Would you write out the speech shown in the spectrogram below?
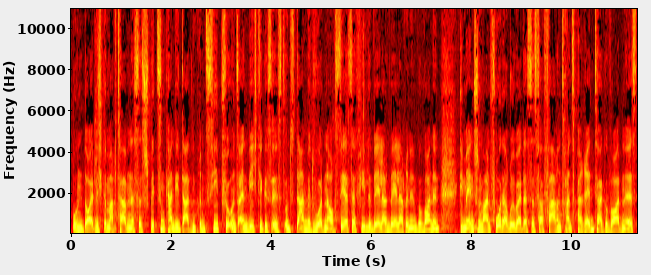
und deutlich gemacht haben, dass das Spitzenkandidatenprinzip für uns ein wichtiges ist. Und damit wurden auch sehr, sehr viele Wähler und Wählerinnen gewonnen. Die Menschen waren froh darüber, dass das Verfahren transparenter geworden ist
